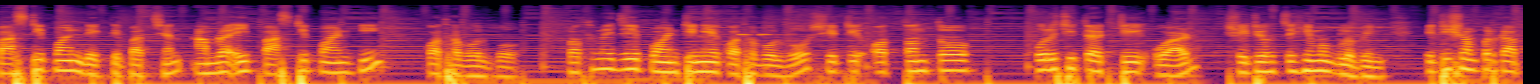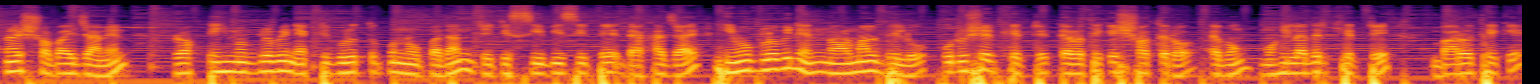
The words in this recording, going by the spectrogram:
পাঁচটি পয়েন্ট দেখতে পাচ্ছেন, আমরা এই পাঁচটি পয়েন্ট নিয়ে কথা বলব। প্রথমে যে পয়েন্টটি নিয়ে কথা বলব, সেটি অত্যন্ত পরিচিত একটি ওয়ার্ড, সেটি হচ্ছে হিমোগ্লোবিন। এটি সম্পর্কে আপনারা সবাই জানেন, রক্তে হিমোগ্লোবিন একটি গুরুত্বপূর্ণ উপাদান, যেটি সিবিসিতে দেখা যায়। হিমোগ্লোবিনের নর্মাল ভ্যালু পুরুষের ক্ষেত্রে ১৩ থেকে সতেরো এবং মহিলাদের ক্ষেত্রে বারো থেকে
